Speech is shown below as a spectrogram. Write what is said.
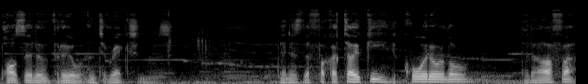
positive real interactions. That is the whakatauki, the kōrero that I offer.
